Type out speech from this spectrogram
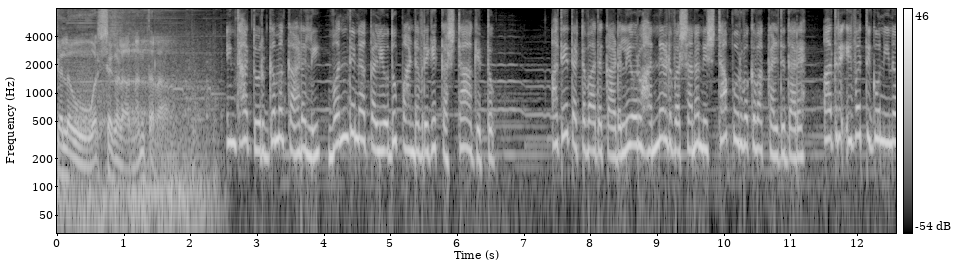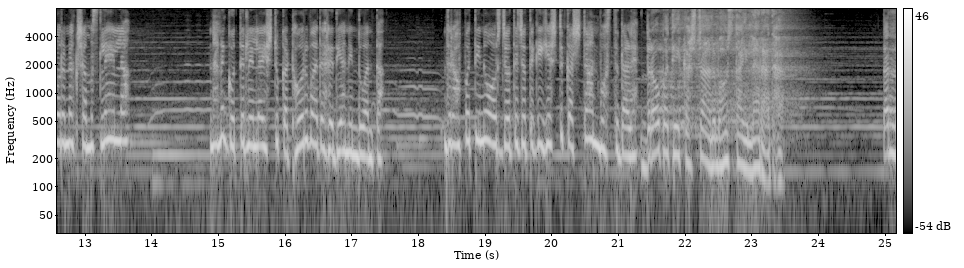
ಕೆಲವು ವರ್ಷಗಳ ನಂತರ ಇಂಥ ದುರ್ಗಮ ಕಾಡಲ್ಲಿ ಒಂದಿನ ಕಳೆಯೋದು ಪಾಂಡವರಿಗೆ ಕಷ್ಟ ಆಗಿತ್ತು. ಅದೇ ದಟ್ಟವಾದ ಕಾಡಲ್ಲಿ ಅವರು ಹನ್ನೆರಡು ವರ್ಷನ ನಿಷ್ಠಾಪೂರ್ವಕವಾಗಿ ಕಳೆದಿದ್ದಾರೆ. ಆದ್ರೆ ಇವತ್ತಿಗೂ ನೀನು ಅವರನ್ನ ಕ್ಷಮಿಸ್ಲೇ ಇಲ್ಲ? ನನಗ್ ಗೊತ್ತಿರ್ಲಿಲ್ಲ ಇಷ್ಟು ಕಠೋರವಾದ ಹೃದಯ ನಿಂದು ಅಂತ. ದ್ರೌಪದಿನೂ ಅವ್ರ ಜೊತೆ ಜೊತೆಗೆ ಎಷ್ಟು ಕಷ್ಟ ಅನುಭವಿಸ್ತಿದ್ದಾಳೆ. ದ್ರೌಪದಿ ಕಷ್ಟ ಅನುಭವಿಸ್ತಾ ಇಲ್ಲ, ರಾಧಾ. ತನ್ನ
